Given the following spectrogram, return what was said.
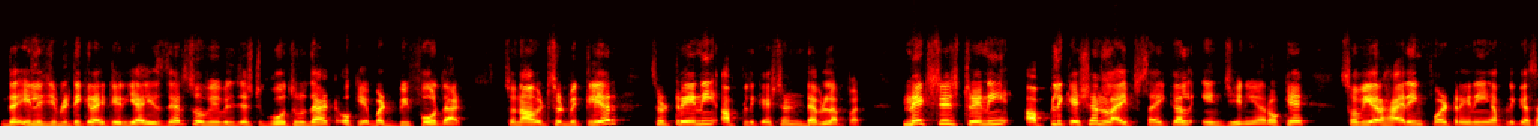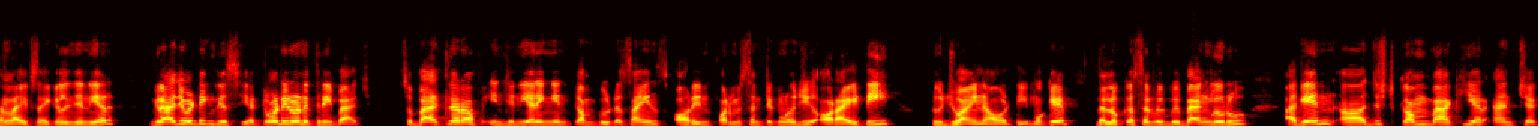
the eligibility criteria is there. So we will just go through that. Okay, but before that, so now it should be clear. So trainee application developer. Next is trainee application lifecycle engineer. Okay, so we are hiring for trainee application lifecycle engineer graduating this year, 2023 batch. So Bachelor of Engineering in Computer Science or Information Technology or IT to join our team. Okay. The location will be Bangalore. Again, uh, just come back here and check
